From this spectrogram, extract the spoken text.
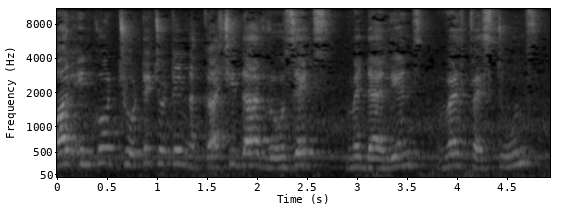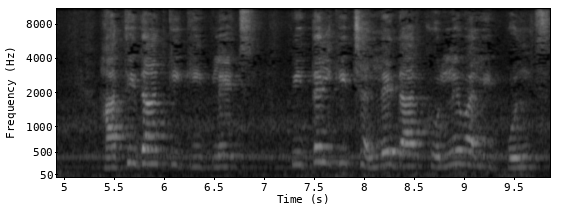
और इनको छोटे छोटे नक्काशीदार रोजेट्स मेडालियंस व फेस्टून्स हाथी दांत की की प्लेट्स पीतल की छल्लेदार खोलने वाली पुल्स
